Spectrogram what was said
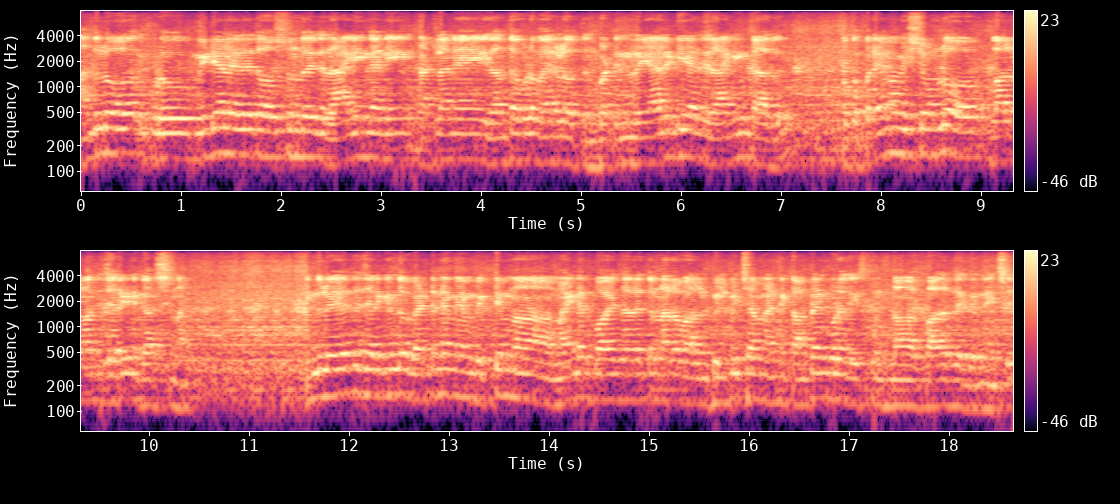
అందులో ఇప్పుడు మీడియాలో ఏదైతే వస్తుందో ఇది ర్యాగింగ్ అని అట్లానే ఇదంతా కూడా వైరల్ అవుతుంది. బట్ ఇన్ రియాలిటీ అది ర్యాగింగ్ కాదు. ఒక ప్రేమ విషయంలో వాళ్ళ మధ్య జరిగిన ఘర్షణ. ఇందులో ఏదైతే జరిగిందో వెంటనే మేము విక్టిమ్ మైనర్ బాయ్స్ ఎవరైతే ఉన్నారో వాళ్ళని పిలిపించాము వెంటనే కంప్లైంట్ కూడా తీసుకుంటున్నాం వాళ్ళ ఫాదర్ దగ్గర నుంచి.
